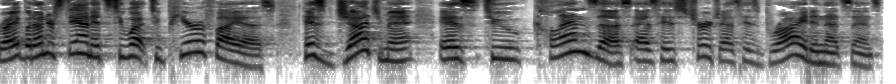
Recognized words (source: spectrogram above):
right? But understand it's to what? To purify us. His judgment is to cleanse us as His church, as His bride in that sense.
